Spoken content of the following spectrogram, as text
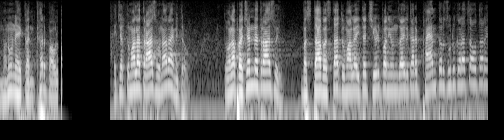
म्हणून हे कणखर पावलं याच्यात तुम्हाला त्रास होणार आहे मित्र. तुम्हाला प्रचंड त्रास होईल. बसता बसता तुम्हाला इथं चीड पण येऊन जाईल कारण फॅन तर सुरू करायचा होता रे.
